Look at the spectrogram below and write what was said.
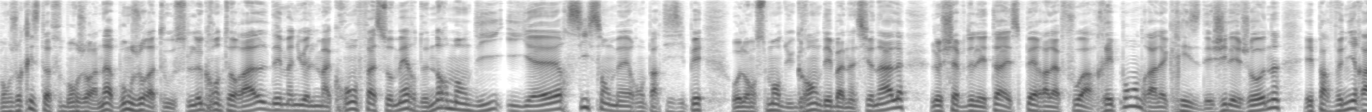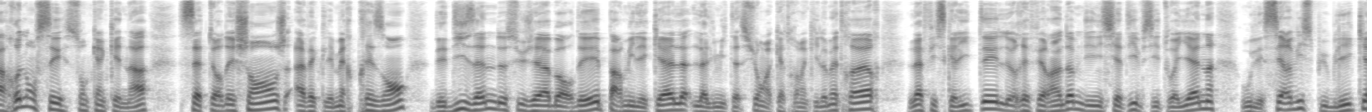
Bonjour Christophe, bonjour Anna, bonjour à tous. Le grand oral d'Emmanuel Macron face aux maires de Normandie. Hier, 600 maires ont participé au lancement du grand débat national. Le chef de l'État espère à la fois répondre à la crise des Gilets jaunes et parvenir à relancer son quinquennat. 7 heures d'échange avec les maires présents, des dizaines de sujets abordés, parmi lesquels la limitation à 80 km heure, la fiscalité, le référendum d'initiative citoyenne ou les services publics.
